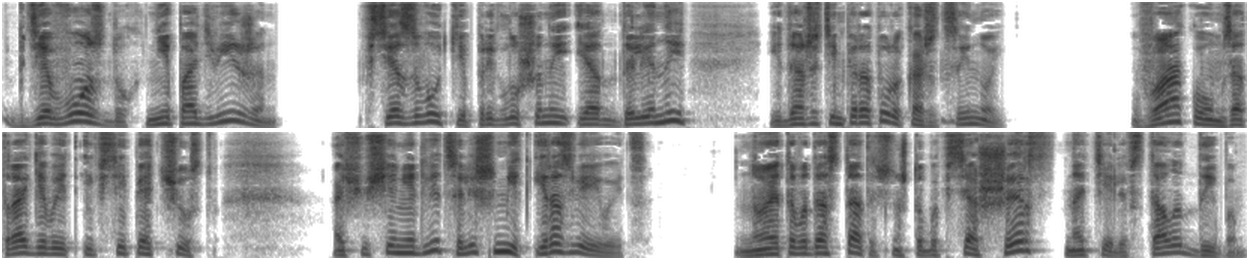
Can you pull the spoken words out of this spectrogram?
где воздух неподвижен, все звуки приглушены и отдалены, и даже температура кажется иной. Вакуум затрагивает и все пять чувств. Ощущение длится лишь миг и развеивается. Но этого достаточно, чтобы вся шерсть на теле встала дыбом.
